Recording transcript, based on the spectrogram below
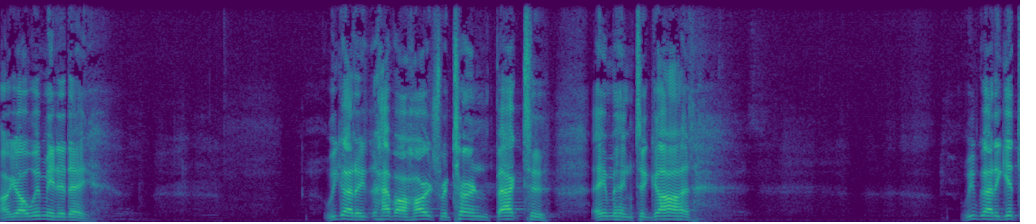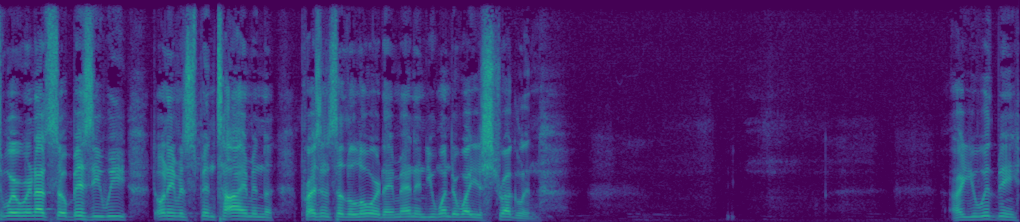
Are y'all with me today? We got to have our hearts returned back to, amen, to God. We've got to get to where we're not so busy. We don't even spend time in the presence of the Lord, amen, and you wonder why you're struggling. Are you with me?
